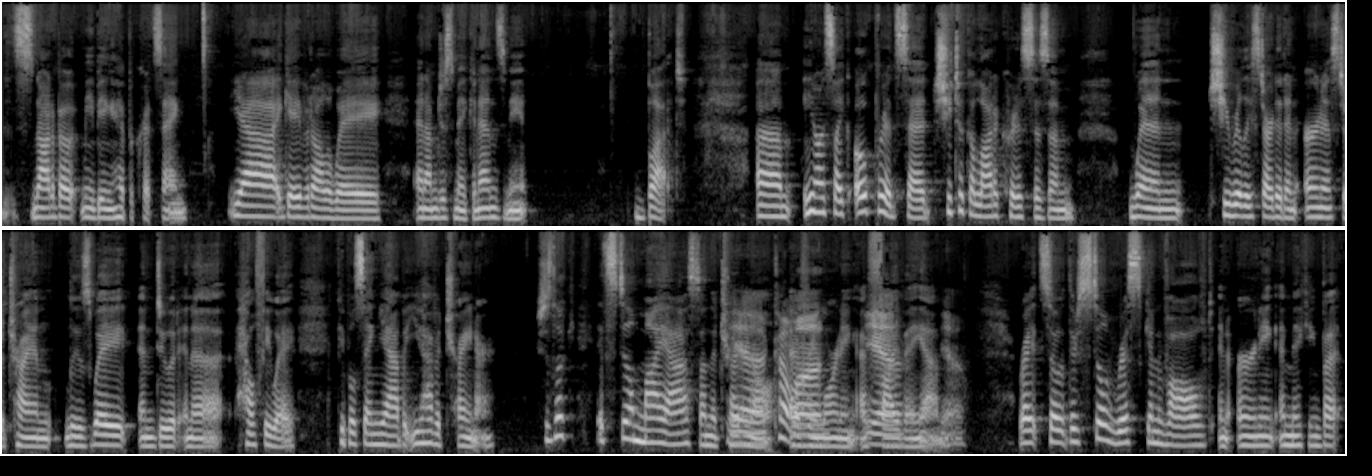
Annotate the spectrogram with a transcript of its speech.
it's not about me being a hypocrite saying, yeah, I gave it all away and I'm just making ends meet. But, um, you know, it's like Oprah had said, she took a lot of criticism when she really started in earnest to try and lose weight and do it in a healthy way. People saying, yeah, but you have a trainer. She says, look, it's still my ass on the treadmill yeah, every on. morning at yeah, 5 a.m. Yeah. Right. So there's still risk involved in earning and making, but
